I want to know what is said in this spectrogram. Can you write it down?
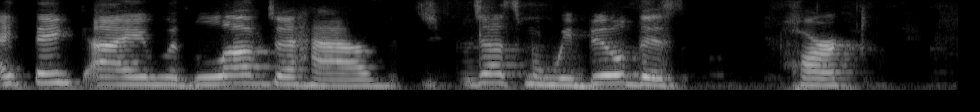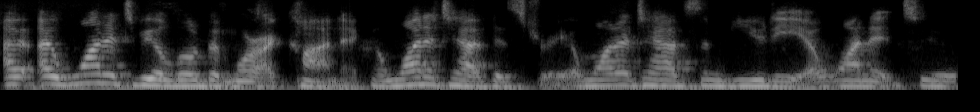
I think I would love to have just when we build this park. I, I want it to be a little bit more iconic. I want it to have history. I want it to have some beauty. I want it to,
